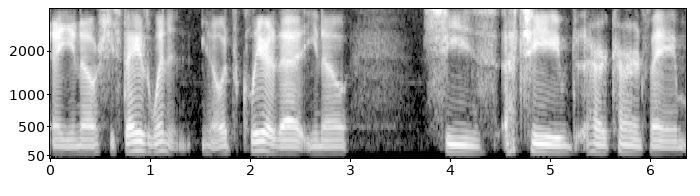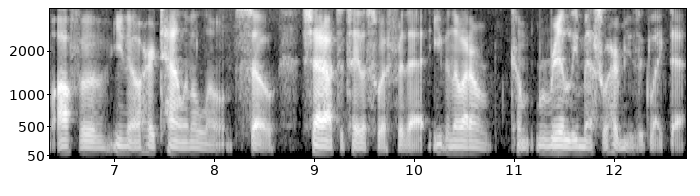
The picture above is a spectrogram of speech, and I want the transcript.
and you know she stays winning. You know it's clear that you know she's achieved her current fame off of you know her talent alone. So shout out to Taylor Swift for that. Even though I don't really mess with her music like that.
